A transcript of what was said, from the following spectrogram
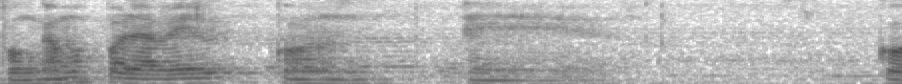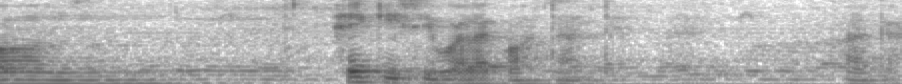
pongamos para ver con... Eh, con x igual a constante. Acá.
